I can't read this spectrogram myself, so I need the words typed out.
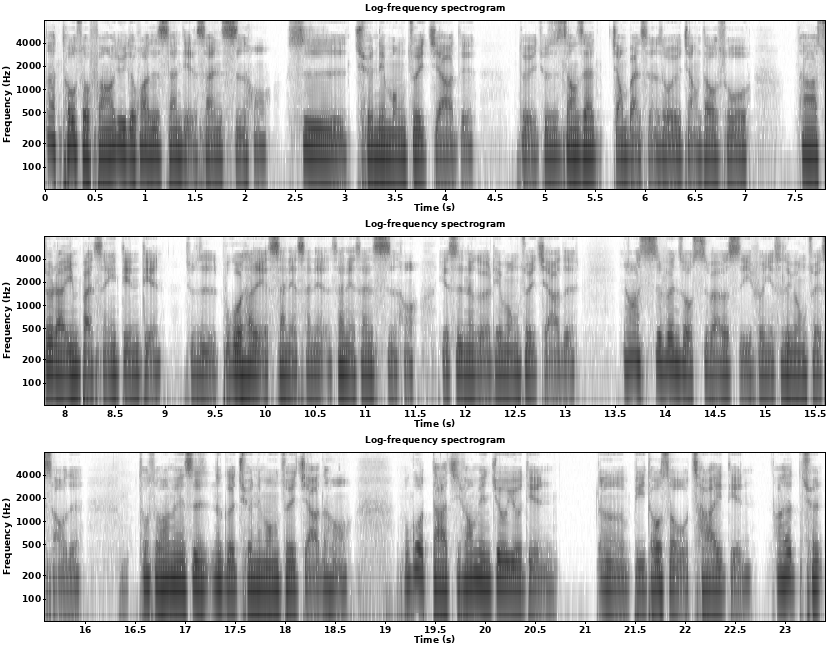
那投手防御率的话是三点三四，哈，是全联盟最佳的。对，就是上次在讲阪神的时候有讲到说，他虽然赢阪神一点点，就是不过他也三点三点三点三四，哈，也是那个联盟最佳的。然后失分只有四百二十一分，也是联盟最少的。投手方面是那个全联盟最佳的，哈。不过打击方面就有点，呃，比投手差一点。他的全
